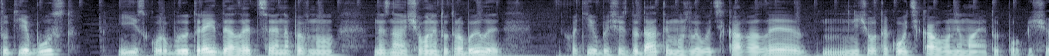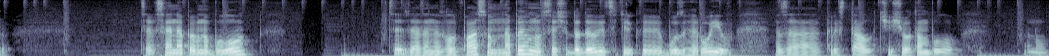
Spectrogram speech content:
Тут є буст, і скоро будуть рейди, але це, напевно, не знаю, що вони тут робили. Хотів би щось додати, можливо, цікаве, але нічого такого цікавого немає тут поки що. Це все, напевно, було. Це зв'язане з голдпасом. Напевно, все, що додали, це тільки буст героїв за кристал, чи що там було. Ну.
